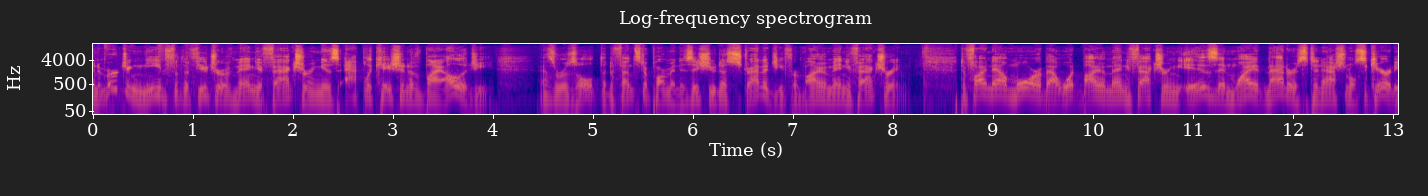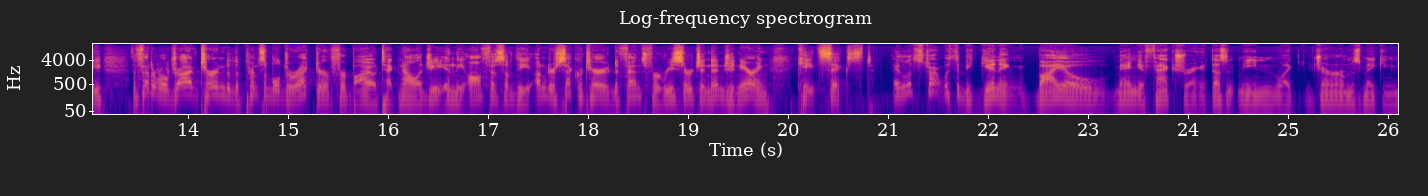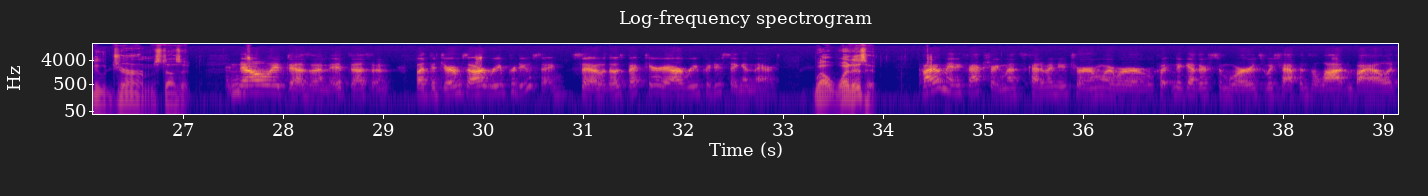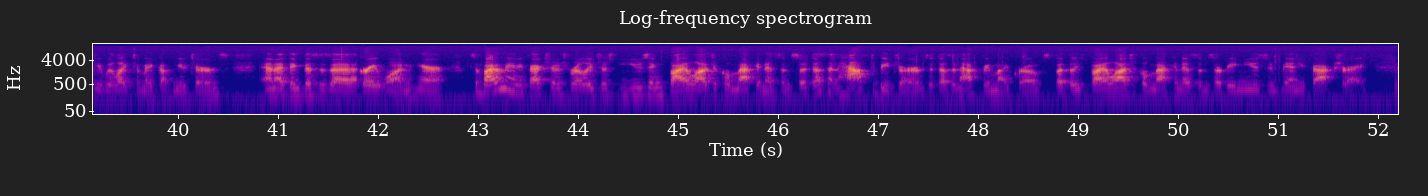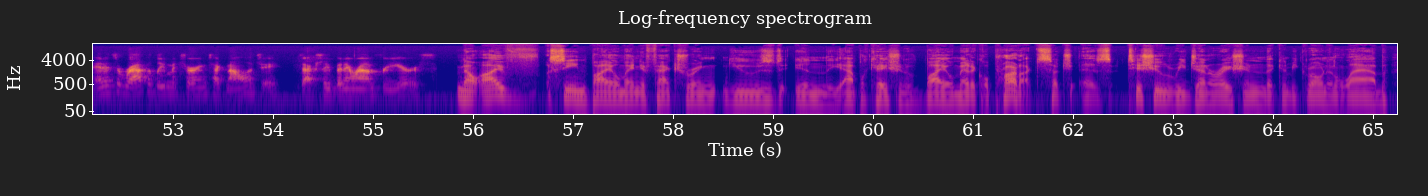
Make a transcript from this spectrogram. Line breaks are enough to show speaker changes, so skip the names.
An emerging need for the future of manufacturing is application of biology. As a result, the Defense Department has issued a strategy for biomanufacturing. To find out more about what biomanufacturing is and why it matters to national security, the Federal Drive turned to the Principal Director for Biotechnology in the Office of the Undersecretary of Defense for Research and Engineering, Kate Sixt.
And let's start with the beginning. Biomanufacturing. It doesn't mean like germs making new germs, does it?
No, it doesn't. It doesn't. But the germs are reproducing. So those bacteria are reproducing in there.
Well, what is it?
Biomanufacturing, that's kind of a new term where we're putting together some words, which happens a lot in biology. We like to make up new terms. And I think this is a great one here. So, biomanufacturing is really just using biological mechanisms. So, it doesn't have to be germs, it doesn't have to be microbes, but these biological mechanisms are being used in manufacturing. And it's a rapidly maturing technology. It's actually been around for years.
Now, I've seen biomanufacturing used in the application of biomedical products, such as tissue regeneration that can be grown in a lab,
